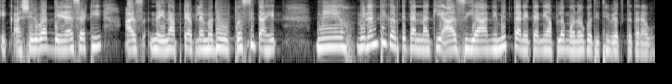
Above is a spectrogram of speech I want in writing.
एक आशीर्वाद देण्यासाठी आज नैना आपटे आपल्यामध्ये उपस्थित आहेत. मी विनंती करते त्यांना की आज या निमित्ताने त्यांनी आपलं मनोगत इथे व्यक्त करावं.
